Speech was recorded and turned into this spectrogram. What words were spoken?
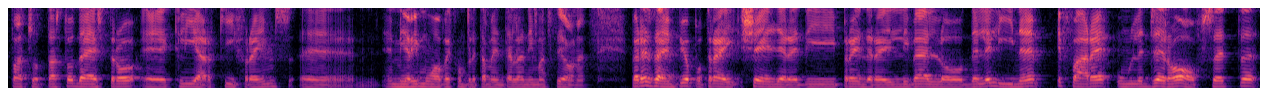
faccio tasto destro e clear keyframes eh, e mi rimuove completamente l'animazione. Per esempio potrei scegliere di prendere il livello delle linee e fare un leggero offset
